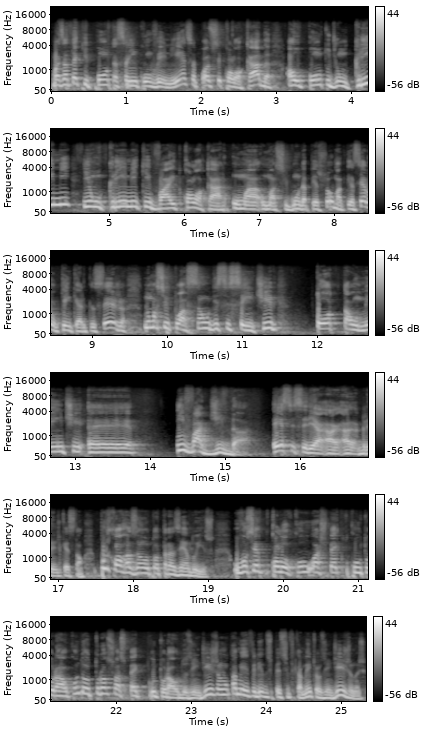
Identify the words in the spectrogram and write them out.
Mas até que ponto essa inconveniência pode ser colocada ao ponto de um crime e um crime que vai colocar uma, uma segunda pessoa, uma terceira ou quem quer que seja, numa situação de se sentir totalmente é, invadida. Esse seria a, a, grande questão. Por qual razão eu estou trazendo isso? Você colocou o aspecto cultural. Quando eu trouxe o aspecto cultural dos indígenas, não está me referindo especificamente aos indígenas,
